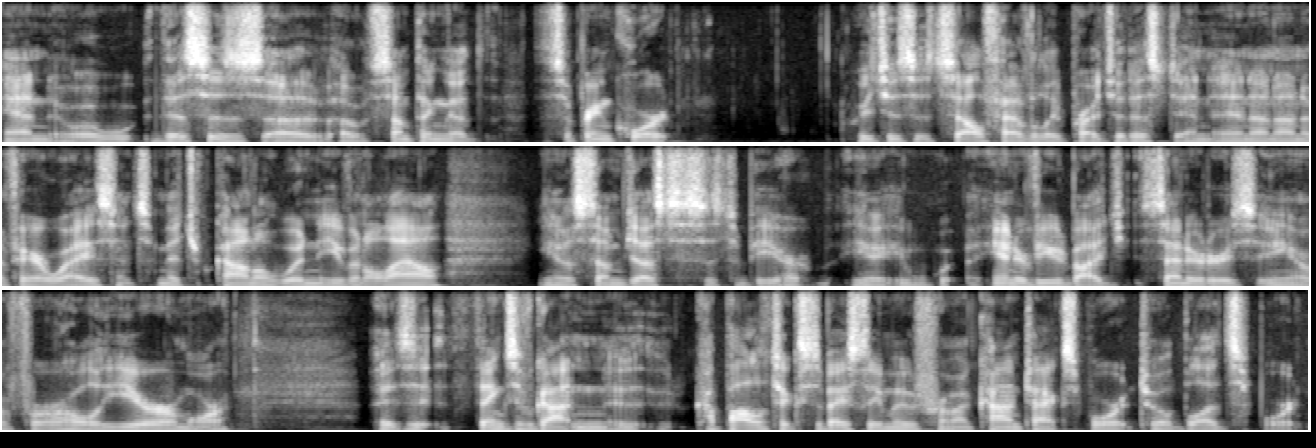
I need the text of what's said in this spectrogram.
And uh, this is uh, uh, something that the Supreme Court, which is itself heavily prejudiced and in an unfair way, since Mitch McConnell wouldn't even allow, you know, some justices to be you know, interviewed by senators, you know, for a whole year or more. things have gotten politics has basically moved from a contact sport to a blood sport,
